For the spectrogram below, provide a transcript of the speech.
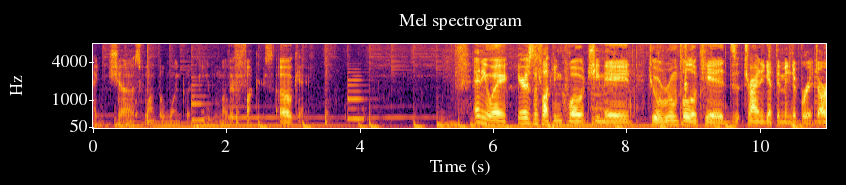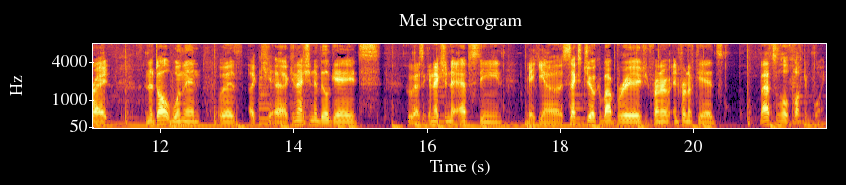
I just want the one clip, you motherfuckers. Okay. Anyway, here's the fucking quote she made to a room full of kids trying to get them into bridge, alright? An adult woman with a, a, connection to Bill Gates, who has a connection to Epstein, making a sex joke about bridge in front of in front of kids. That's the whole fucking point.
